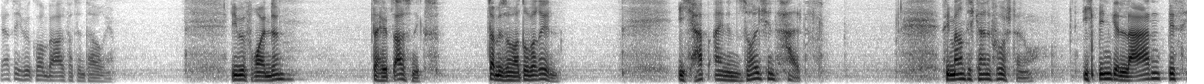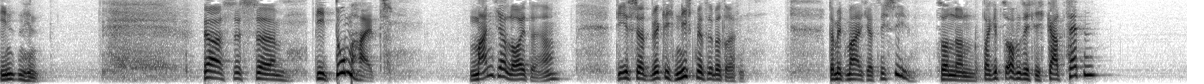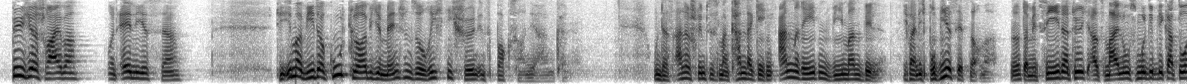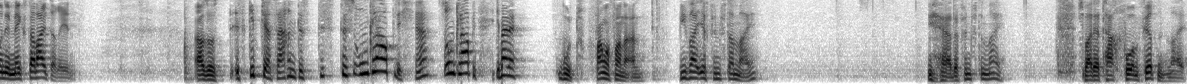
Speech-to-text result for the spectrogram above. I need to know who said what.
Speaker 1: Herzlich willkommen bei Alpha Centauri. Liebe Freunde, da hilft alles nichts. Da müssen wir mal drüber reden. Ich habe einen solchen Hals. Sie machen sich keine Vorstellung. Ich bin geladen bis hinten hin. Ja, es ist äh, die Dummheit mancher Leute, ja, die ist ja wirklich nicht mehr zu übertreffen. Damit meine ich jetzt nicht Sie, sondern da gibt es offensichtlich Gazetten, Bücherschreiber und ähnliches, ja, die immer wieder gutgläubige Menschen so richtig schön ins Boxhorn jagen können. Und das Allerschlimmste ist, man kann dagegen anreden, wie man will. Ich meine, ich probiere es jetzt nochmal, ne, damit Sie natürlich als Meinungsmultiplikatoren demnächst da weiterreden. Also es gibt ja Sachen, das, das, das ist unglaublich. Ja? Das ist unglaublich. Ich meine, gut, fangen wir vorne an. Wie war Ihr 5. Mai? Ja, der 5. Mai. Es war der Tag vor dem 4. Mai.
